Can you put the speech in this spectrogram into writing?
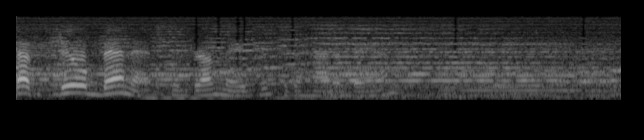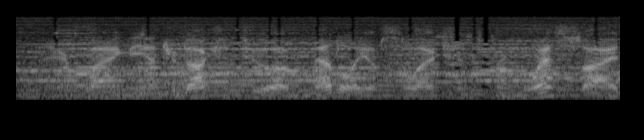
That's Bill Bennett, the drum major for the Hanna Band. The introduction to a medley of selections from West Side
